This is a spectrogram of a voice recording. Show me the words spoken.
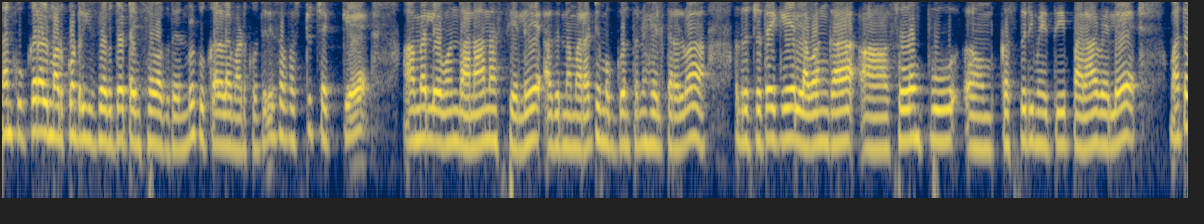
ನಾನು ಕುಕ್ಕರಲ್ಲಿ ಮಾಡ್ಕೊಂಡ್ರೆ ಈಸಿ ಆಗುತ್ತೆ ಟೈಮ್ ಸೇವ್ ಆಗುತ್ತೆ ಅಂದ್ಬಿಟ್ಟು ಕುಕ್ಕರಲ್ಲೇ ಮಾಡ್ಕೊತೀನಿ. ಸೊ ಫಸ್ಟು ಚಕ್ಕೆ, ಆಮೇಲೆ ಒಂದು ಅನಾನಸ್ ಎಲೆ, ಅದನ್ನು ಮರಾಠಿ ಮೊಗ್ಗು ಅಂತಲೂ ಹೇಳ್ತಾರಲ್ವ? ಅದ್ರ ಜೊತೆಗೆ ಲವಂಗ ಸೋಂಪು ಕಸ್ತೂರಿ ಮೇಥಿ ಎಲೆ, ಮತ್ತು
